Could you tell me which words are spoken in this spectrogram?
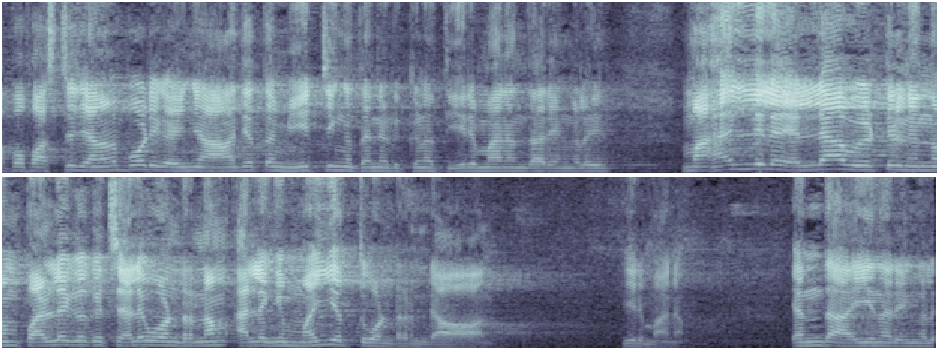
അപ്പോൾ ഫസ്റ്റ് ജനറൽ ബോഡി കഴിഞ്ഞ് ആദ്യത്തെ മീറ്റിംഗ് തന്നെ എടുക്കുന്ന തീരുമാനം എന്താ ഞങ്ങൾ മഹലിലെ എല്ലാ വീട്ടിൽ നിന്നും പള്ളികൾക്ക് ചെലവ് കൊണ്ടുവരണം അല്ലെങ്കിൽ മയ്യത്ത് കൊണ്ടുവരണ്ട തീരുമാനം. എന്തായി എന്നറിയങ്ങൾ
